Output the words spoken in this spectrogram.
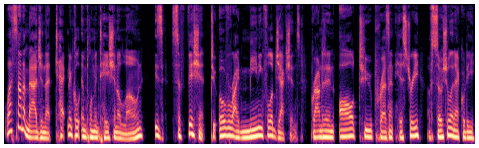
let's not imagine that technical implementation alone is sufficient to override meaningful objections grounded in all too present history of social inequity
